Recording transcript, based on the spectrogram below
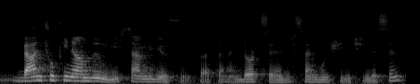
ben çok inandığım bir iş. Sen biliyorsun zaten hani 4 senedir sen bu işin içindesin.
